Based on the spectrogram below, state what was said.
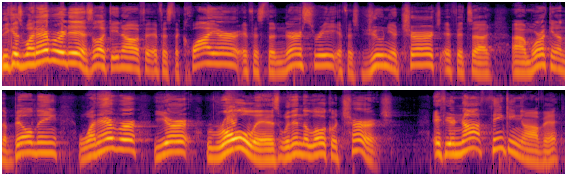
Because whatever it is, look, you know, if, if it's the choir, if it's the nursery, if it's junior church, if it's uh, um, working on the building, whatever your role is within the local church, if you're not thinking of it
